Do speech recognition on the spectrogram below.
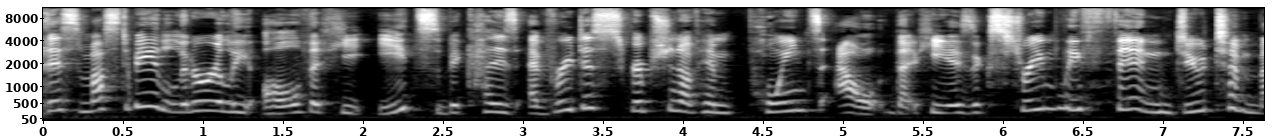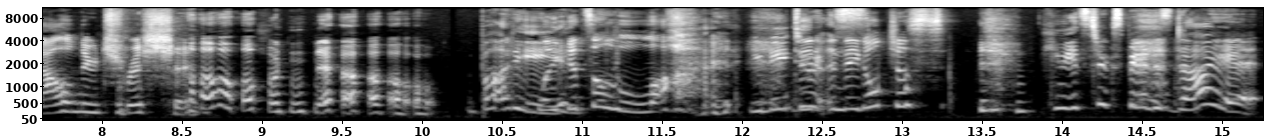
this must be literally all that he eats because every description of him points out that he is extremely thin due to malnutrition. Oh no. Buddy. Like it's a lot. You need to and they don't just he needs to expand his diet.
